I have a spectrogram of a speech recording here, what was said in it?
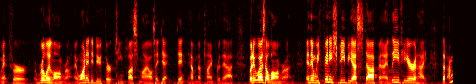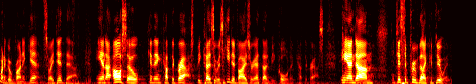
went for a really long run. I wanted to do 13 plus miles. I didn't, didn't have enough time for that, but it was a long run. And then we finished VBS stuff, and I leave here, and I thought I'm going to go run again. So I did that. And I also can then cut the grass because there was a heat advisory. I thought it'd be cool to cut the grass. And um, just to prove that I could do it.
